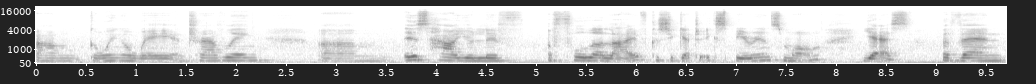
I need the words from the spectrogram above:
um, going away and traveling um, is how you live a fuller life because you get to experience more yes but then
